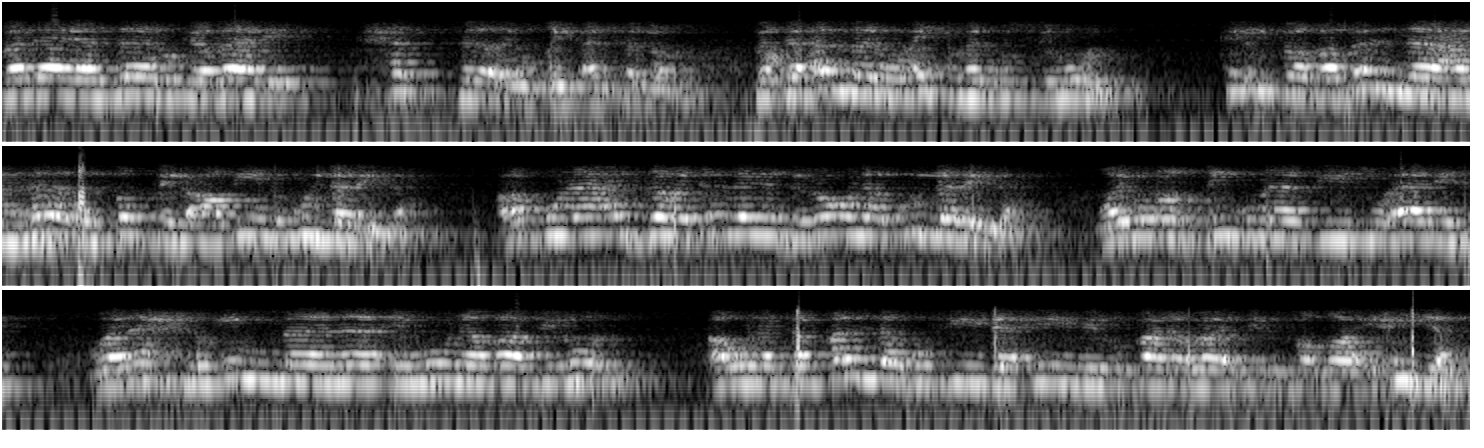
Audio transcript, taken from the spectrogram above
فلا يزال كذلك حتى يضيء الفجر. فتأملوا أيها المسلمون كيف غفلنا عن هذا الفضل العظيم كل ليلة؟ ربنا عز وجل يدعونا كل ليلة ويرغبنا في سؤاله ونحن إما نائمون غافلون أو نتقلب في جحيم القنوات الفضائحية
